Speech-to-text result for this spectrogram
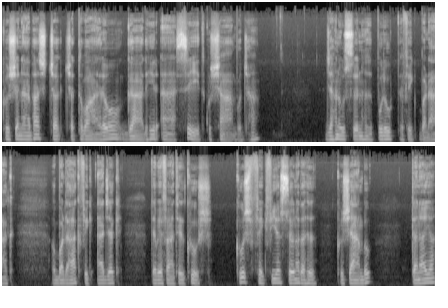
kushanabhascha chatvaro gadhir asit kushambhuja Jahnus søn hed Buru, der fik Barak, og Barak fik Ajak, der blev far til Kush. Kush fik fire sønner, der hed Kushambu, Danaya,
